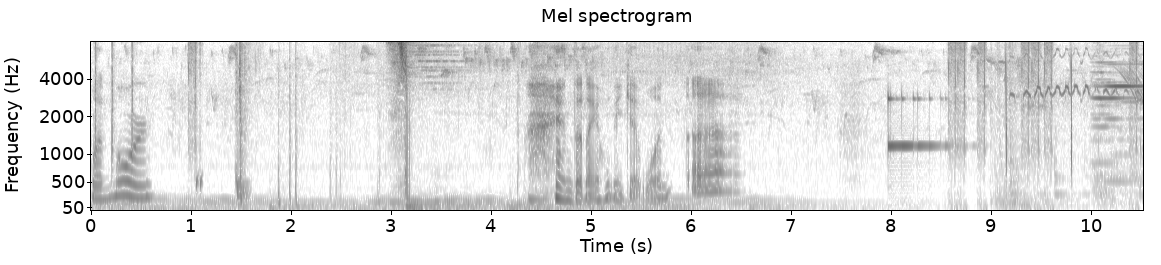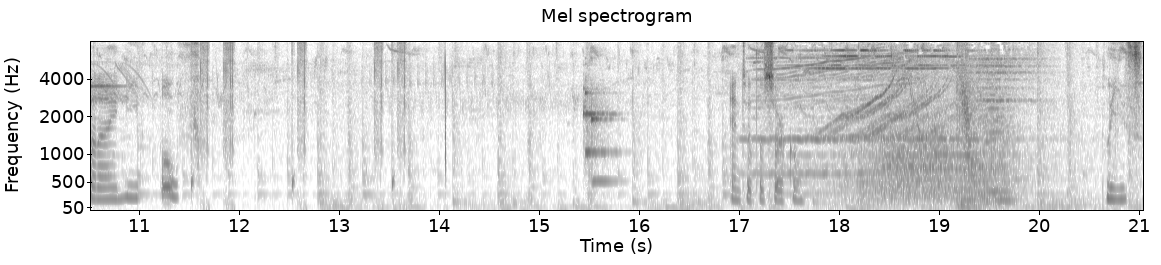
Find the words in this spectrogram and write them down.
One more. and then I only get one. Ah. But I need both. Enter the circle. Please.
